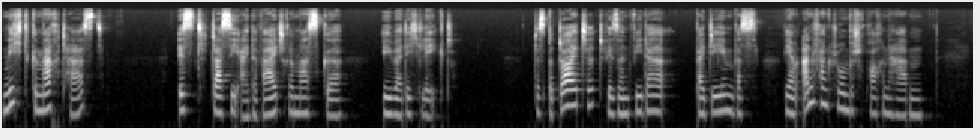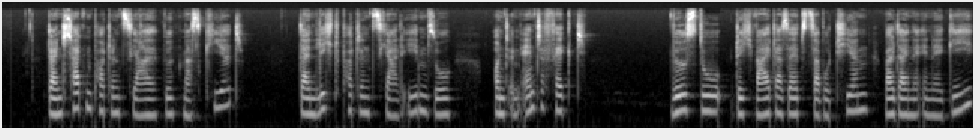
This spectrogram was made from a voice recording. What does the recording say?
nicht gemacht hast, ist, dass sie eine weitere Maske über dich legt. Das bedeutet, wir sind wieder bei dem, was wir am Anfang schon besprochen haben. Dein Schattenpotenzial wird maskiert, dein Lichtpotenzial ebenso und im Endeffekt wirst du dich weiter selbst sabotieren, weil deine Energie,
